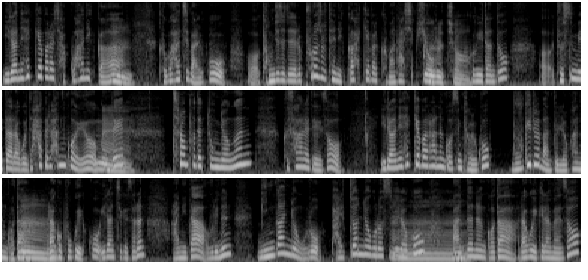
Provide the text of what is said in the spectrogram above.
이란이 핵 개발을 자꾸 하니까 음. 그거 하지 말고 어 경제 제재를 풀어 줄 테니까 핵 개발 그만하십시오. 그렇죠. 그럼 이란도 어 좋습니다라고 이제 합의를 한 거예요. 근데 네. 트럼프 대통령은 그 사안에 대해서 이란이 핵 개발하는 것은 결국 무기를 만들려고 하는 거다라고 음. 보고 있고 이란 측에서는 아니다. 우리는 민간용으로 발전용으로 쓰려고 음. 만드는 거다라고 얘기를 하면서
